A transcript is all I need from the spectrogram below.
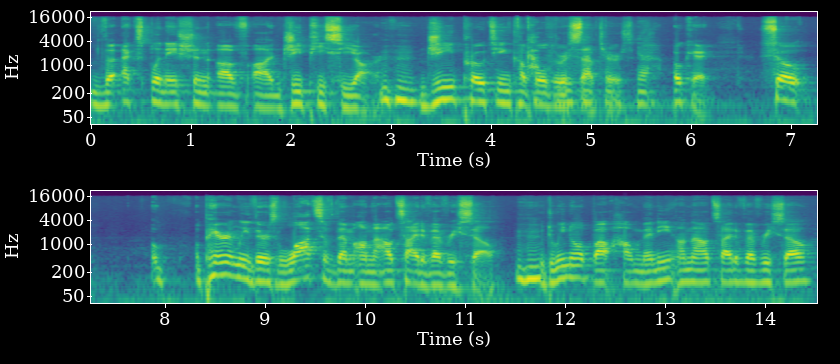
the explanation of uh, GPCR, G protein coupled, receptors. receptors, yeah. Okay, so apparently there's lots of them on the outside of every cell. Do we know about how many on the outside of every cell?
